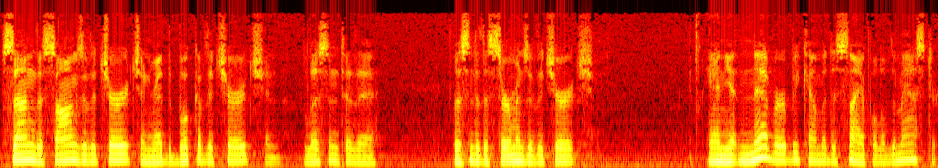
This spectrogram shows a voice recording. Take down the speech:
sung the songs of the church and read the book of the church and listened to the listened to the sermons of the church and yet never become a disciple of the Master.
